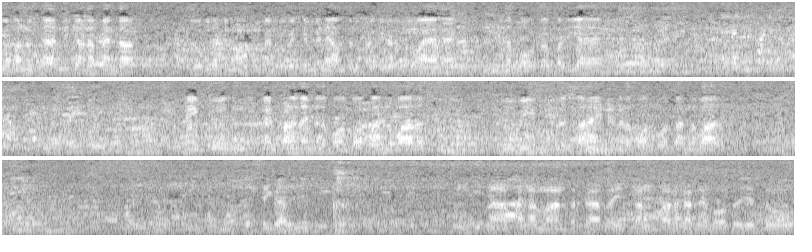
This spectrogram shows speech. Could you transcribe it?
ਜੋ ਸਾਨੂੰ ਸ਼ਹਿਰ ਨਹੀਂ ਜਾਣਾ ਪੈਂਦਾ, ਜੋ ਕਿ ਸਾਡੇ ਮਲਕੋ ਕੈਂਪ ਵਿੱਚ ਮੈਨੇ ਆਮਦਨ ਸਰਟੀਫਿਕੇਟ ਬਣਵਾਇਆ ਹੈ ਇਹਦਾ ਬਹੁਤ ਵਧੀਆ ਹੈ। ਥੈਂਕ ਯੂ ਕੈਂਪਾਂ ਦਾ ਇਹਨਾਂ ਦਾ ਬਹੁਤ ਬਹੁਤ ਧੰਨਵਾਦ, ਜੋ ਵੀ ਸਾਰਾ ਇਹਨਾਂ ਦਾ ਬਹੁਤ ਬਹੁਤ ਧੰਨਵਾਦ। ਸਤਿ ਸ਼੍ਰੀ ਅਕਾਲ ਜੀ। ਪਹਿਲਾਂ ਮਾਨ ਸਰਕਾਰ ਦਾ ਜੀ ਧੰਨਵਾਦ ਕਰਦੇ ਹਾਂ ਬਹੁਤ, ਜਦੋਂ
